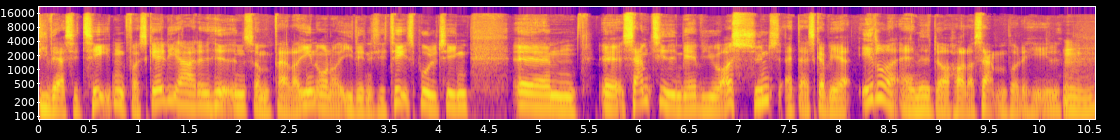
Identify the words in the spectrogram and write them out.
diversiteten, forskelligartetheden, som falder ind under identitetspolitikken, øh, øh, samtidig med, at vi jo også synes, at der skal være et eller andet, der holder sammen på det hele. Mm.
